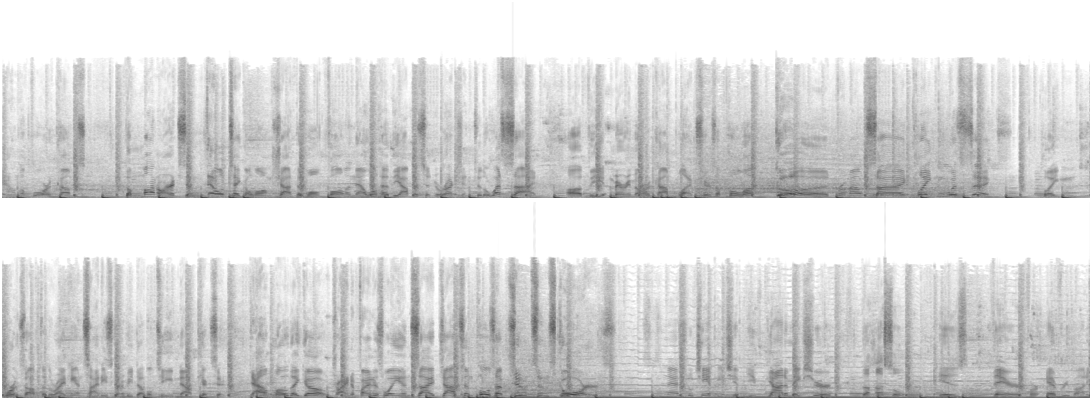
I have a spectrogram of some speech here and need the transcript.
Down the floor comes the Monarchs, and they'll take a long shot that won't fall, and now we'll head the opposite direction to the west side of the Mary Miller complex. Here's a pull up, good from outside. Clayton with six. Clayton works off to the right hand side. He's going to be double teamed. Now kicks it. Down low they go. Trying to find his way inside. Johnson pulls up, shoots, and scores. This is a national championship. You've got to make sure the hustle is there for everybody.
